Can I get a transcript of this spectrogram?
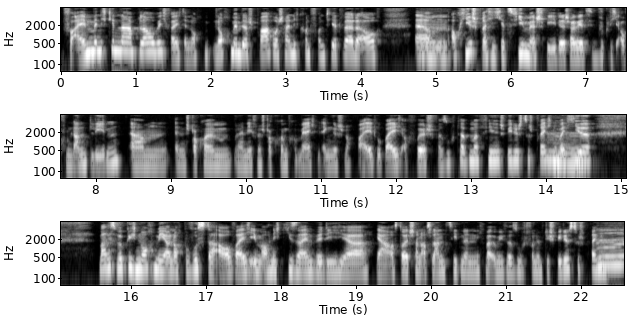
Vor allem, wenn ich Kinder habe, glaube ich, weil ich dann noch, noch mehr mit der Sprache wahrscheinlich konfrontiert werde auch. Ähm, mhm. Auch hier spreche ich jetzt viel mehr Schwedisch, weil wir jetzt wirklich auf dem Land leben. Ähm, in Stockholm, oder in der Nähe von Stockholm kommt mir eigentlich ein Englisch noch weit, wobei ich auch vorher schon versucht habe, immer viel Schwedisch zu sprechen. Mhm. Aber hier mache ich es wirklich noch mehr und noch bewusster auf, weil ich eben auch nicht die sein will, die hier ja aus Deutschland aufs Land zieht und dann nicht mal irgendwie versucht, vernünftig Schwedisch zu sprechen. Mm,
